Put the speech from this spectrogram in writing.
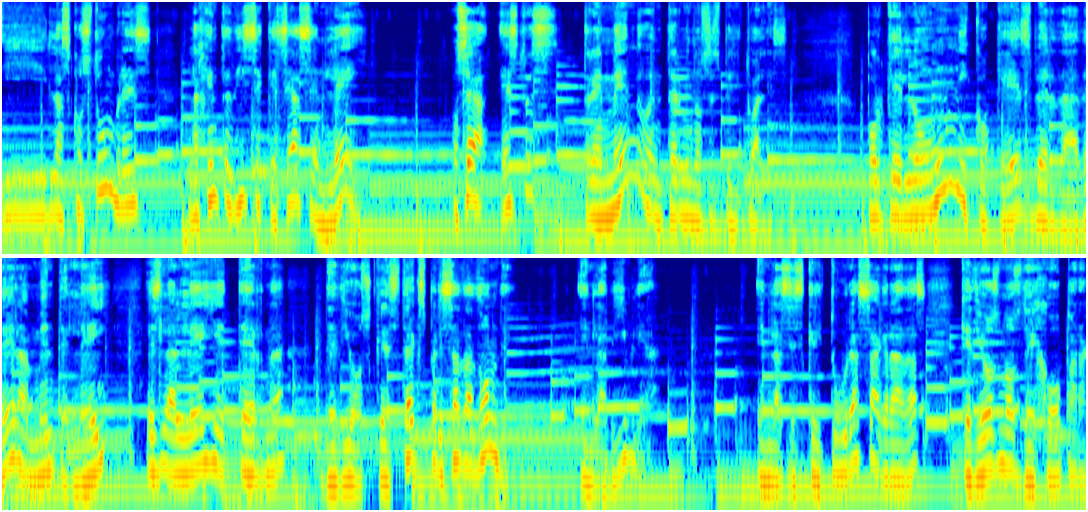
Y las costumbres la gente dice que se hacen ley. O sea, esto es tremendo en términos espirituales, porque lo único que es verdaderamente ley es la ley eterna de Dios, que está expresada ¿dónde? En la Biblia. en las escrituras sagradas que Dios nos dejó para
